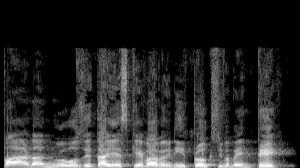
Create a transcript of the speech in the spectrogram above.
para nuevos detalles que va a venir próximamente.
